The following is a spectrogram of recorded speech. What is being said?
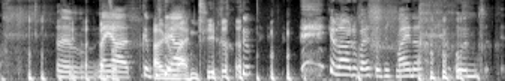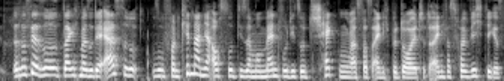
Ähm, ja, naja, also gibt allgemein ja, Tiere. genau, du weißt, was ich meine. Und das ist ja so, sage ich mal, so der erste, so von Kindern ja auch so dieser Moment, wo die so checken, was das eigentlich bedeutet, eigentlich was voll Wichtiges.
